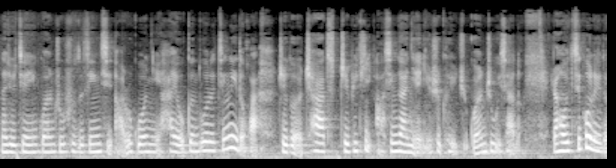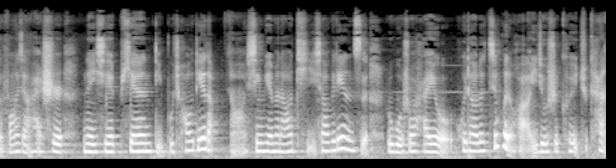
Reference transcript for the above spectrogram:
那就建议关注数字经济啊。如果你还有更多的精力的话，这个 Chat GPT 啊新概念也是可以去关注一下的。然后机构类的方向还是那些偏底部超跌的啊，芯片半导体、消费电子，如果说还有回调的机会的话，依旧是可以去看。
